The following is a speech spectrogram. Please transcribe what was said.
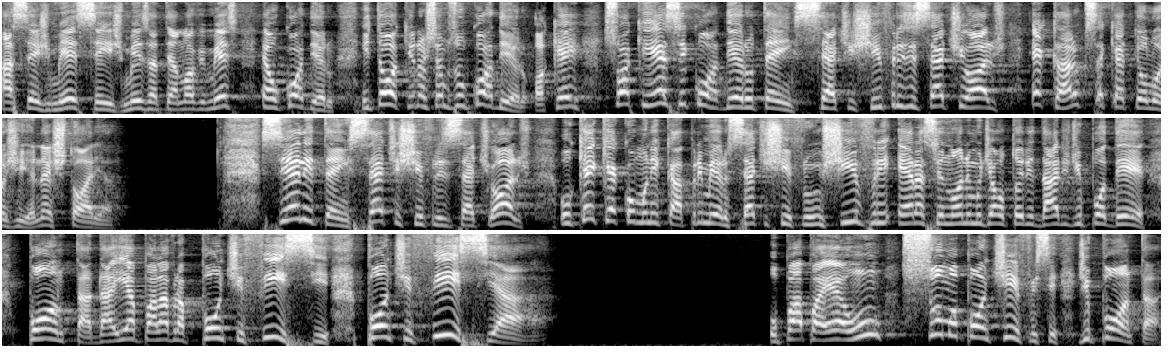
a seis meses, seis meses até nove meses, é o cordeiro. Então aqui nós temos um cordeiro, ok? Só que esse cordeiro tem sete chifres e sete olhos. É claro que isso aqui é teologia, não é história. Se ele tem sete chifres e sete olhos, o que quer comunicar? Primeiro, sete chifres. O chifre era sinônimo de autoridade de poder. Ponta, daí a palavra pontifície, pontifícia. O Papa é um sumo pontífice de ponta.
